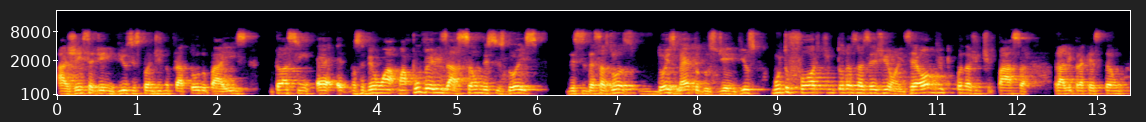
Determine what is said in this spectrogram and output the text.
agência de envios expandindo para todo o país. Então, assim, é, é, você vê uma, uma, pulverização desses dois, desses, dessas duas dois métodos de envios muito forte em todas as regiões. É óbvio que quando a gente passa para ali para a questão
